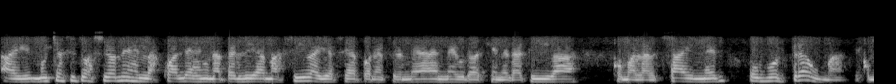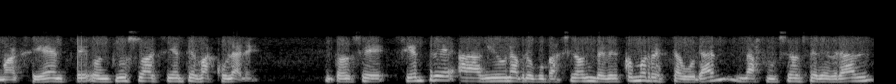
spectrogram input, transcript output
hay muchas situaciones en las cuales hay una pérdida masiva, ya sea por enfermedades neurodegenerativas como el Alzheimer o por trauma como accidentes o incluso accidentes vasculares. Entonces, siempre ha habido una preocupación de ver cómo restaurar la función cerebral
